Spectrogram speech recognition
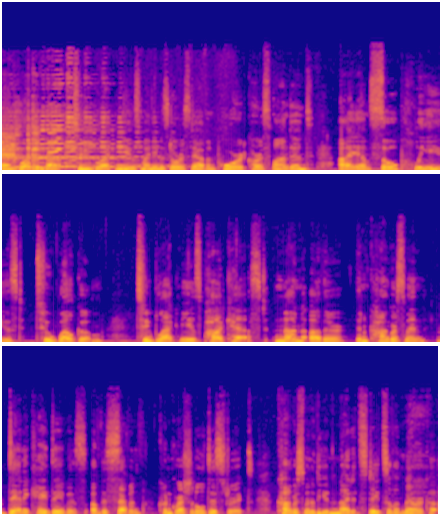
And welcome back to Black Muse. My name is Doris Davenport, correspondent. I am so pleased to welcome to Black Muse podcast none other than Congressman Danny K. Davis of the 7th Congressional District, Congressman of the United States of America.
